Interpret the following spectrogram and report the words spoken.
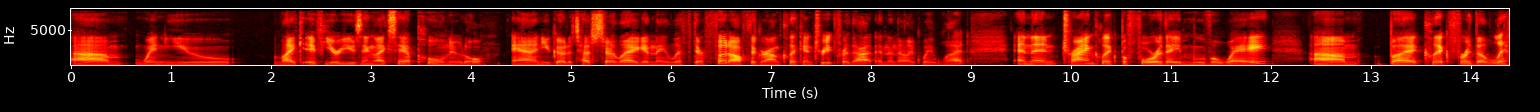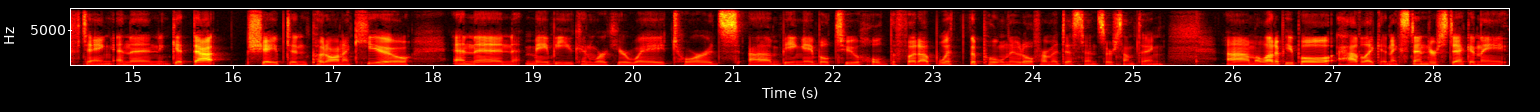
um, when you, like, if you're using, like, say, a pool noodle and you go to touch their leg and they lift their foot off the ground, click and treat for that. And then they're like, wait, what? And then try and click before they move away um, but click for the lifting and then get that shaped and put on a cue. And then maybe you can work your way towards um, being able to hold the foot up with the pool noodle from a distance or something. Um, a lot of people have like an extender stick and they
